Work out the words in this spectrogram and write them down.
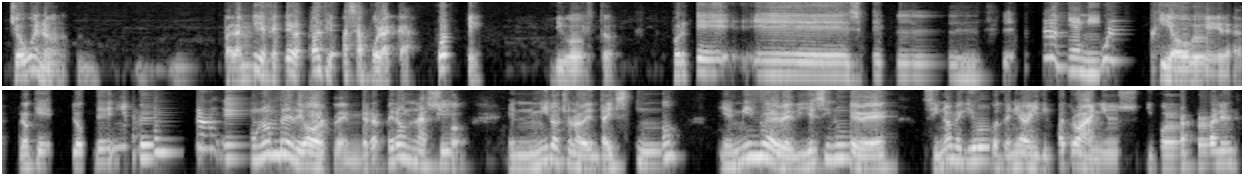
dicho, bueno, para mí defender a la patria pasa por acá. ¿Por qué digo esto? porque eh, no tenía ninguna ideología obrera. Lo que, lo tenía Perón era un hombre de orden. Perón nació en 1895 y en 1919, si no me equivoco, tenía 24 años y por, probablemente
